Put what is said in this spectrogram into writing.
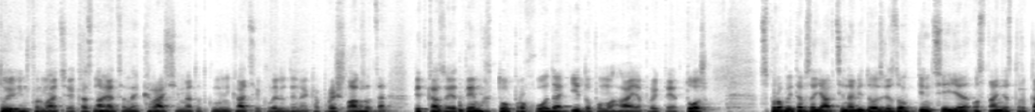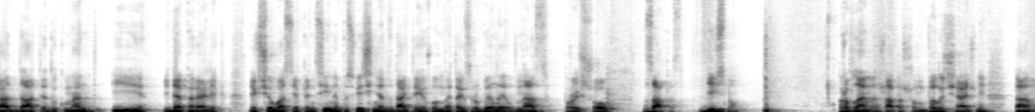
тою інформацією, яка знає, це найкращий метод комунікації, коли людина, яка пройшла вже це, підказує тим, хто проходить і допомагає пройти. Тож. Спробуйте в заявці на відеозв'язок. В кінці є остання строка, дати документ і йде перелік. Якщо у вас є пенсійне посвідчення, додайте його. Ми так зробили. В нас пройшов запис. Дійсно, Проблеми з записом величезні. Там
